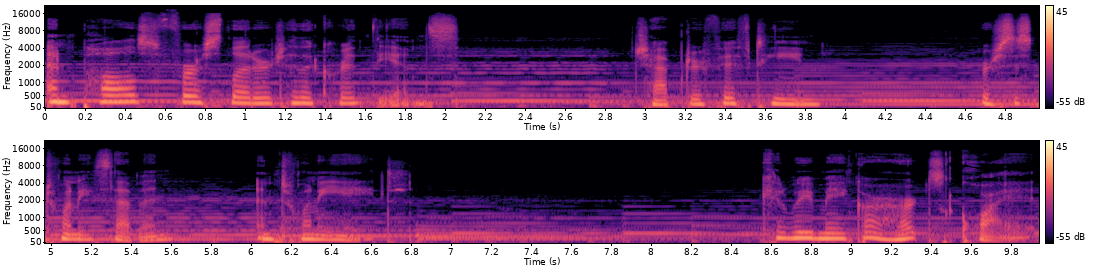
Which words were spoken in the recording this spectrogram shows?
and Paul's first letter to the Corinthians, chapter 15, verses 27 and 28. Can we make our hearts quiet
